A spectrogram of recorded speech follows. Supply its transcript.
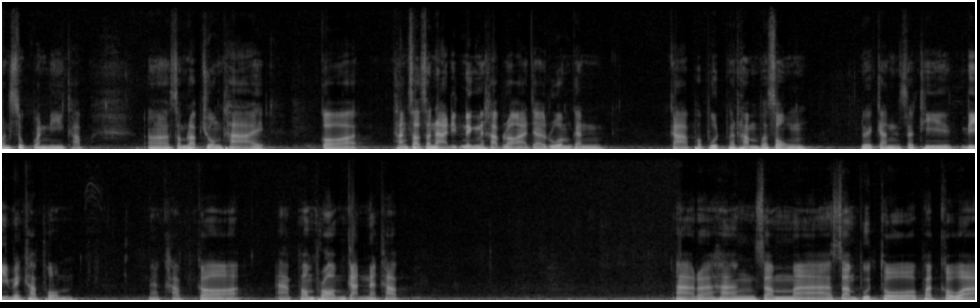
วันศุกร์วันนี้ครับสำหรับช่วงท้ายก็ทางศาสนานิดนึงนะครับ เราอาจจะร่วมกันกราบพระพุทธพระธรรมพระสงฆ์ด้วยกันสักทีดีไหมครับผมนะครับ ก็พร้อมๆกันนะครับอะรหังสัมมาสัมพุทโธภควา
